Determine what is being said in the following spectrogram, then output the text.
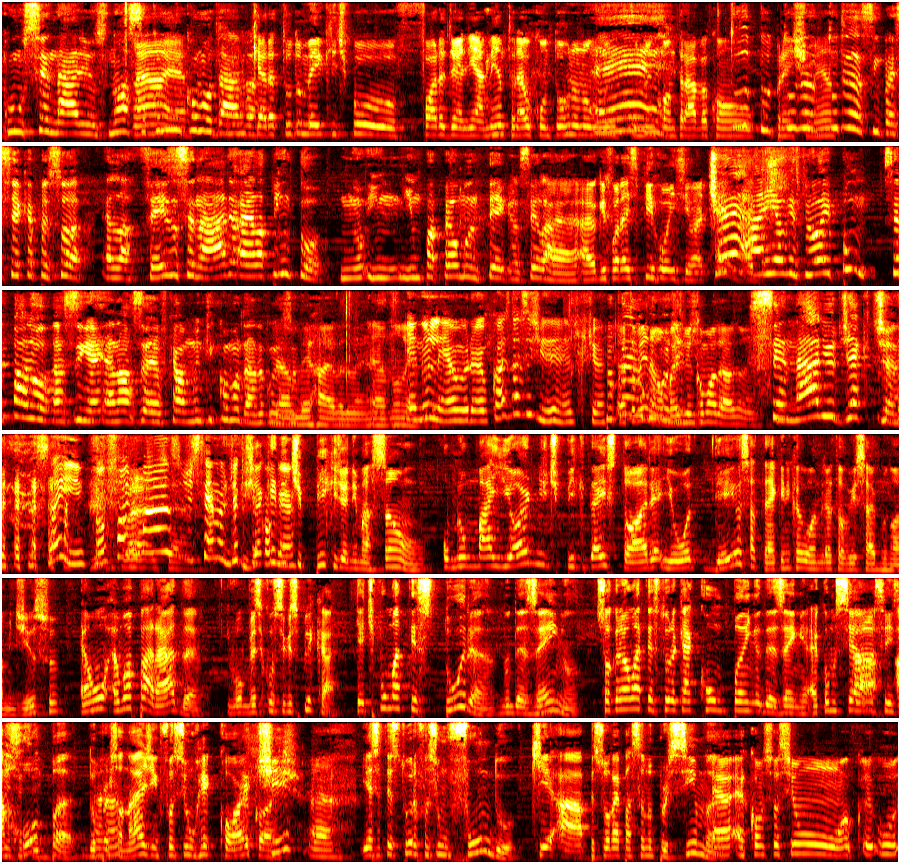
Com os cenários. Nossa, Ah, como me é. incomodava. Que era tudo meio que, tipo, fora de alinhamento, né? O contorno não, É. não encontrava com Tudo, o preenchimento. tudo, tudo era assim, parecia que a pessoa, ela fez o cenário, aí ela pintou em, em- em um papel manteiga, sei lá. É, aí alguém foi lá e espirrou em cima. É, aí alguém espirrou e pum, separou. Assim, aí, é, nossa, eu ficava muito incomodado com Dá isso. meio raiva também. É, eu não Eu lembro. não lembro, eu quase não assisti, né? Tchan. Eu também não, mas me incomodava também. Cenário Jack Chan. Isso aí. Vamos falar de uma de cena de Já que é nitpick de animação, o meu maior nitpick da história, e eu odeio essa técnica, o André talvez saiba o nome disso, é, um- é uma parada, vamos ver se eu consigo explicar, que é tipo uma textura no desenho, só que não é uma textura que acompanha o desenho, é como se a, Ah, sim, sim, a sim, roupa do Aham. personagem fosse um recorte, É. e essa textura fosse um fundo que a pessoa vai passando por cima. É, é como se fosse um.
